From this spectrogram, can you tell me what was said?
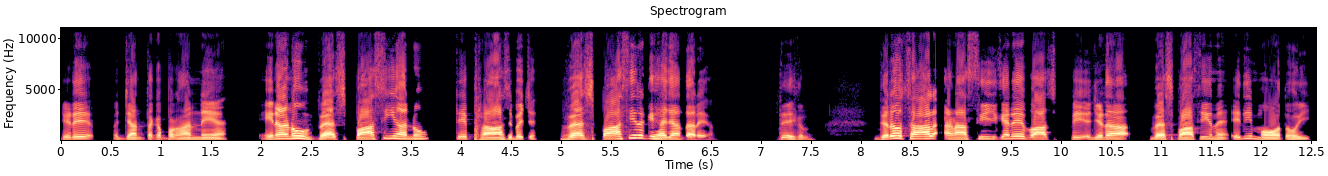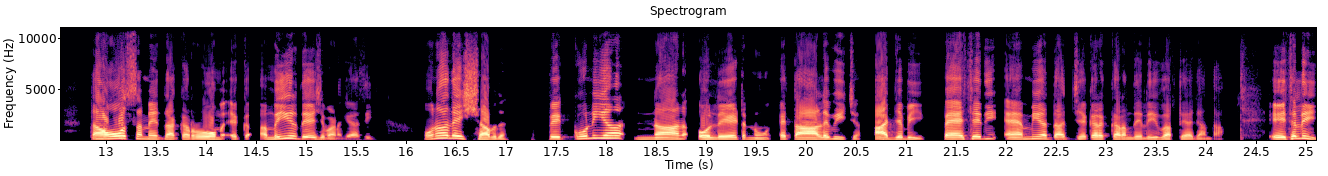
ਜਿਹੜੇ ਜਨਤਕ ਪਖਾਨੇ ਆ, ਇਹਨਾਂ ਨੂੰ ਵੈਸਪਾਸੀਆਨੋ ਤੇ ਫਰਾਂਸ ਵਿੱਚ ਵੈਸਪਾਸੀਅਨ ਕਿਹਾ ਜਾਂਦਾ ਰਿਹਾ। ਦੇਖ ਲਓ। ਜਦੋਂ ਸਾਲ 79 ਚ ਕਹਿੰਦੇ ਵਾਸਪੀ, ਜਿਹੜਾ ਵੈਸਪਾਸੀਅਨ ਇਹਦੀ ਮੌਤ ਹੋਈ। ਤਾਂ ਉਸ ਸਮੇਂ ਤੱਕ ਰੋਮ ਇੱਕ ਅਮੀਰ ਦੇਸ਼ ਬਣ ਗਿਆ ਸੀ। ਉਹਨਾਂ ਦੇ ਸ਼ਬਦ, ਪੇਕੂਨੀਆ ਨਾਨ ਓਲੇਟ ਨੂੰ ਇਤਾਲਵੀ ਚ ਅੱਜ ਵੀ ਪੈਸੇ ਦੀ ਅਹਿਮੀਅਤ ਦਾ ਜ਼ਿਕਰ ਕਰਨ ਦੇ ਲਈ ਵਰਤਿਆ ਜਾਂਦਾ। ਇਸ ਲਈ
